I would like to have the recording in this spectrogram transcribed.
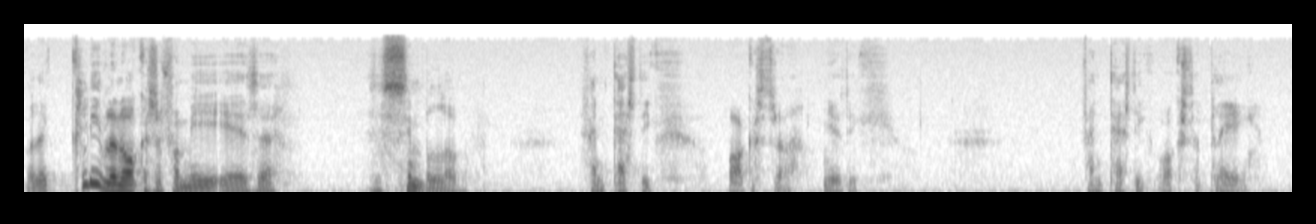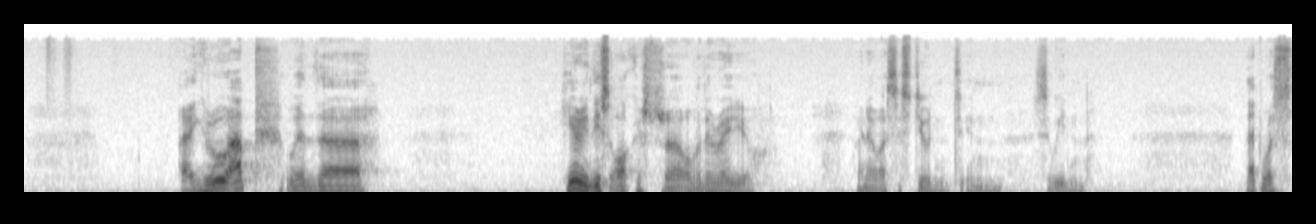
Well, the Cleveland Orchestra for me is a, is a symbol of fantastic orchestra music, fantastic orchestra playing. I grew up with uh, hearing this orchestra over the radio when I was a student in Sweden. That was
